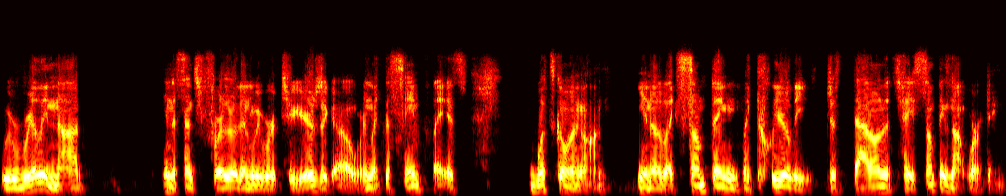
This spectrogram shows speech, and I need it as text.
We're really not, in a sense, further than we were two years ago. We're in like the same place. What's going on? you know, like something like clearly just that on its face, something's not working.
